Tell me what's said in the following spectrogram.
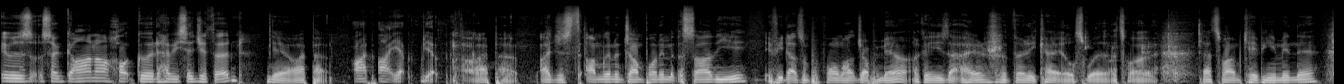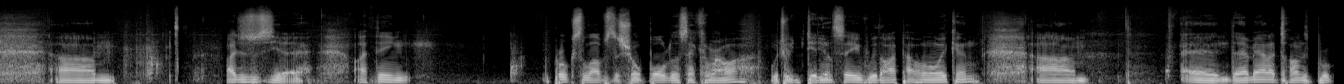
it was so Garner, Hot Good. Have you said your third? Yeah, IPAP. I, I yep, yep. IPAP. I just, I'm going to jump on him at the start of the year. If he doesn't perform, I'll drop him out. I can use that 830k elsewhere. That's why, that's why I'm keeping him in there. Um, I just, yeah, I think Brooks loves the short ball to the second rower, which we didn't Yep. see with IPAP on the weekend. Um, and the amount of times Brook,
